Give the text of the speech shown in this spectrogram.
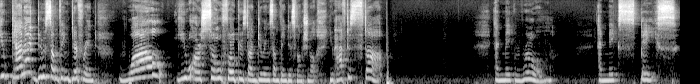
you cannot do something different while you are so focused on doing something dysfunctional. You have to stop and make room and make space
